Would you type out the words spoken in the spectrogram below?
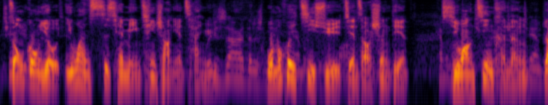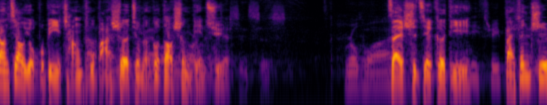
总共有一万四千名青少年参与。我们会继续建造圣殿。希望尽可能让教友不必长途跋涉就能够到圣殿去。在世界各地，百分之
